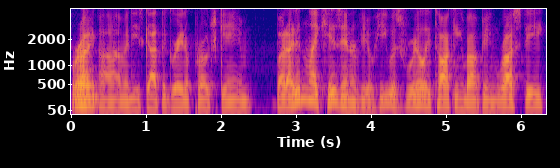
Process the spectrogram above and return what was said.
right. um, and he's got the great approach game. But I didn't like his interview. He was really talking about being rusty.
